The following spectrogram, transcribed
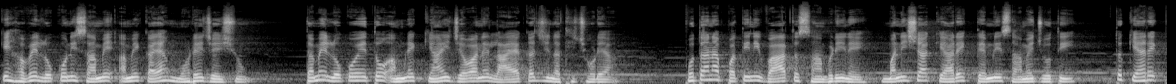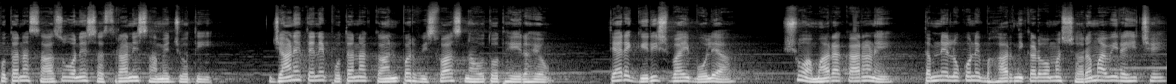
કે હવે લોકોની સામે અમે કયા મોઢે જઈશું? તમે લોકોએ તો અમને ક્યાંય જવાને લાયક જ નથી છોડ્યા. પોતાના પતિની વાત સાંભળીને મનીષા ક્યારેક તેમની સામે જોતી, તો ક્યારેક પોતાના સાસુ અને સસરાની સામે જોતી. જાણે તેને પોતાના કાન પર વિશ્વાસ નહોતો થઈ રહ્યો. ત્યારે ગિરીશભાઈ બોલ્યા, શું અમારા કારણે તમને લોકોને બહાર નીકળવામાં શરમ આવી રહી છે?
